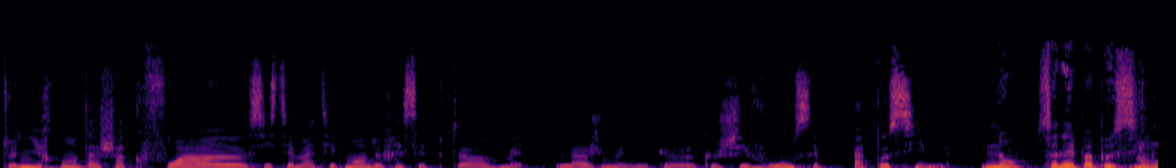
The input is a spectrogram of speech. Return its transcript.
tenir compte à chaque fois euh, systématiquement du récepteur. Mais là, je me dis que, que chez vous, c'est pas possible. Non, ça n'est pas possible. Non,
